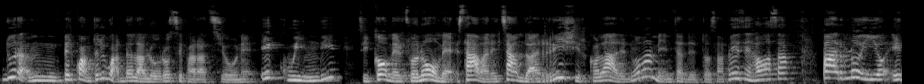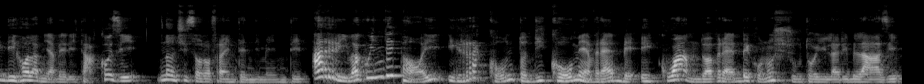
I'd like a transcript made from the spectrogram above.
dura- mm, per quanto riguarda la loro separazione e quindi, siccome il suo nome stava iniziando a ricircolare nuovamente, ha detto sapete cosa? Parlo io e dico la mia verità, così non ci sono fraintendimenti. Arriva quindi poi il racconto di come avrebbe e quando avrebbe conosciuto Ilari Blasi.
